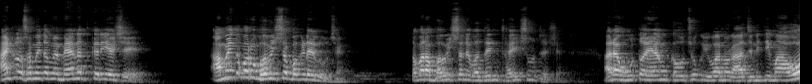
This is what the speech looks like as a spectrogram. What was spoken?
આટલો સમય તમે મહેનત કરીએ છીએ. આમે તમારું ભવિષ્ય બગડેલું છે. તમારા ભવિષ્યને વધીને થઈ શું જશે? અરે હું તો એમ કહું છું કે યુવાનો રાજનીતિમાં આવો.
